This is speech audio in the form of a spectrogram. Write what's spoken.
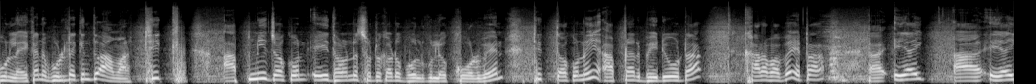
ভুল নেই, এখানে ভুলটা কিন্তু আমার। ঠিক আপনি যখন এই ধরনের ছোটোখাটো ভুলগুলো করবেন, ঠিক তখনই আপনার ভিডিওটা খারাপ হবে। এটা এআই এআই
